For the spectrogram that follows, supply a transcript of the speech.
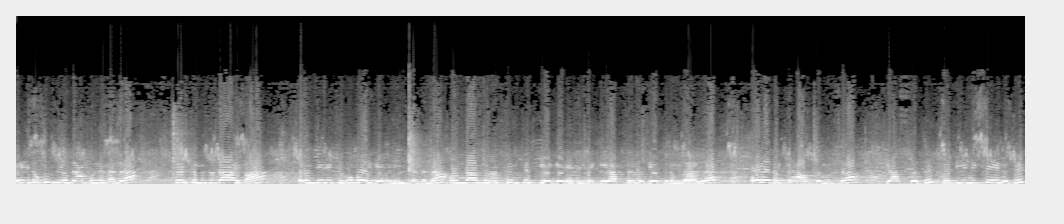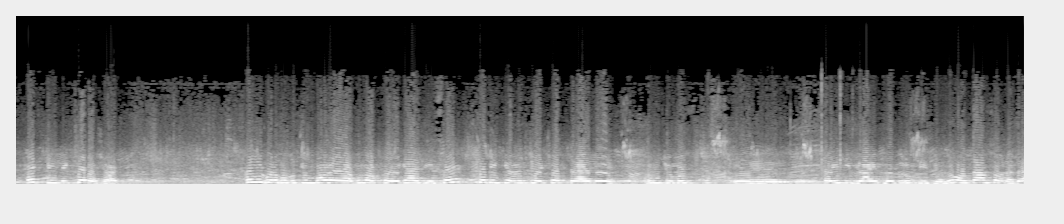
59 yıldan bu yana da sırtımızı daima öncelikle bu bölgenin insanına, ondan sonra tüm Türkiye genelindeki yaptığımız yatırımlarla oradaki halkımıza yasladık ve birlikte yürüdük, hep birlikte başardık. Kale grubu bugün buraya, bu noktaya geldiyse tabii ki önce çok değerli kurucumuz e, Sayın İbrahim Bodur'un vizyonu, ondan sonra da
